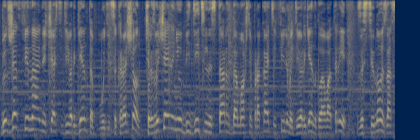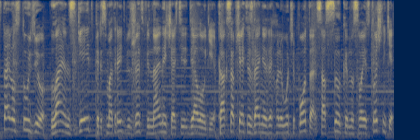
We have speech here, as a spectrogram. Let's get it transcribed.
Бюджет финальной части «Дивергента» будет сокращен. Чрезвычайно неубедительный старт в домашнем прокате фильма «Дивергент. Глава 3» за стеной заставил студию Lionsgate пересмотреть бюджет финальной части диалогии. Как сообщает издание The Hollywood Reporter со ссылкой на свои источники,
